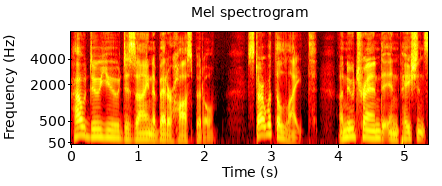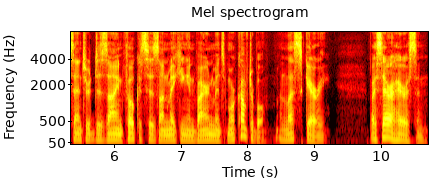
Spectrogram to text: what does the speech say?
How do you design a better hospital? Start with the light. A new trend in patient centered design focuses on making environments more comfortable and less scary. By Sarah Harrison.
